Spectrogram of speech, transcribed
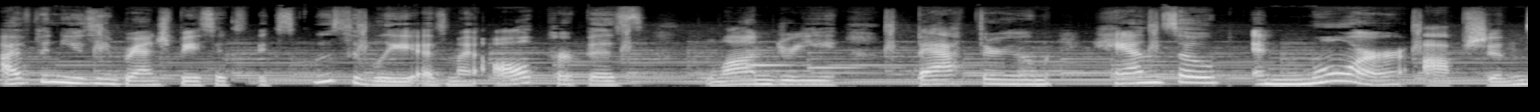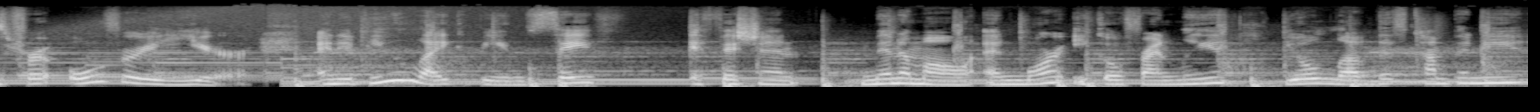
I've been using Branch Basics exclusively as my all purpose laundry, bathroom, hand soap, and more options for over a year. And if you like being safe, efficient, minimal, and more eco friendly, you'll love this company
